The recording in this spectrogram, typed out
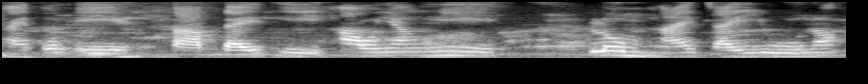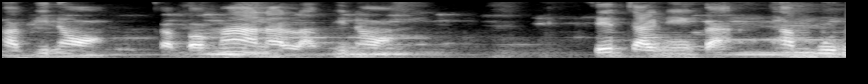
ให้ตนเองตราบใดที่เฮายังมีลมหายใจอยู่เนาะค่ะพี่น้องก็ประมาณนั่นล่ะพี่น้องเสร็จจากนี้ก็ทำบุญ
